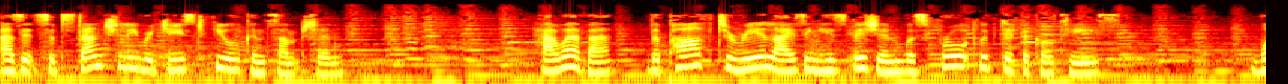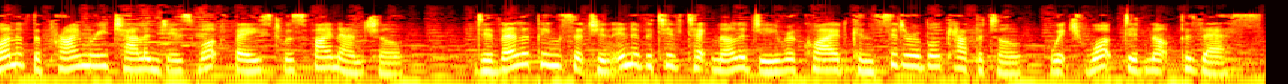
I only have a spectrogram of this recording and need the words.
as it substantially reduced fuel consumption. However, the path to realizing his vision was fraught with difficulties. One of the primary challenges Watt faced was financial. Developing such an innovative technology required considerable capital, which Watt did not possess.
